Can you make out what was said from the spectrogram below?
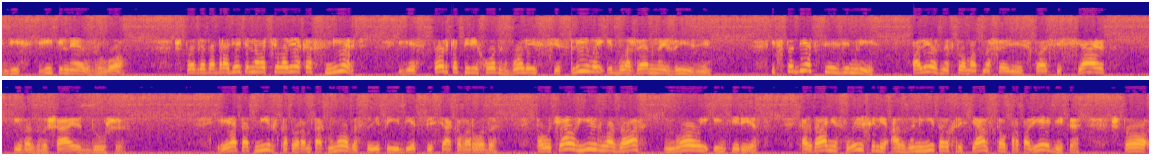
действительное зло, что для добродетельного человека смерть есть только переход к более счастливой и блаженной жизни, и что бедствия земли полезны в том отношении, что очищают и возвышают души. И этот мир, в котором так много суеты и бедствий всякого рода, получал в их глазах новый интерес, когда они слышали от знаменитого христианского проповедника, что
